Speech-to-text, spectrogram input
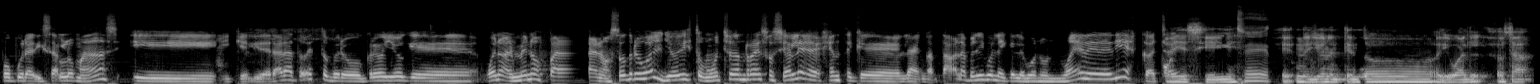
popularizarlo más y, y que liderara todo esto, pero creo yo que, bueno, al menos para nosotros igual, yo he visto mucho en redes sociales gente que le ha encantado la película y que le pone un 9 de 10, ¿cachai? Oye, sí. Sí, Eh, no, yo no entiendo igual, o sea,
